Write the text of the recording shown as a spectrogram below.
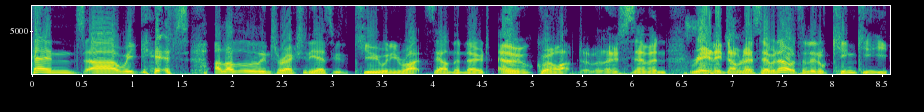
and uh, we get, I love the little interaction he has with Q when he writes down the note, oh, grow up 007, really 007, oh, it's a little kinky.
